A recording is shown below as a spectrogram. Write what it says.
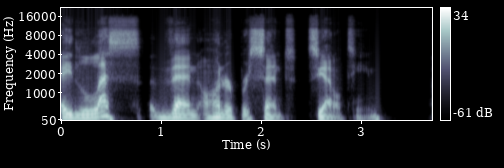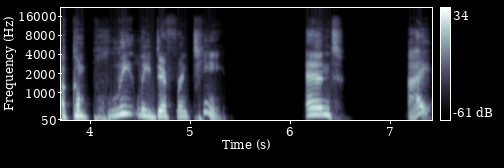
a less than 100% Seattle team, a completely different team. And I,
